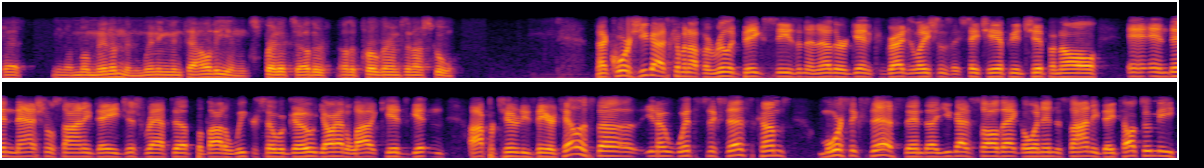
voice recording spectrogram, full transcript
that you know momentum and winning mentality and spread it to other other programs in our school. Now, of course, you guys coming off a really big season. Another again, congratulations, a state championship and all. And, and then National Signing Day just wrapped up about a week or so ago. Y'all had a lot of kids getting opportunities there. Tell us, uh, you know, with success comes more success, and uh, you guys saw that going into signing day. Talk to me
